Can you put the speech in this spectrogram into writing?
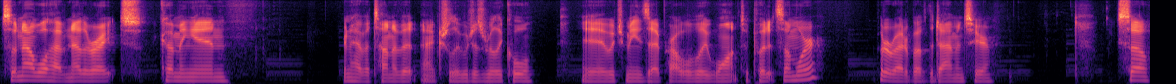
So now we'll have netherite coming in. We're gonna have a ton of it actually which is really cool. Which means i probably want to put it somewhere put it right above the diamonds here so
